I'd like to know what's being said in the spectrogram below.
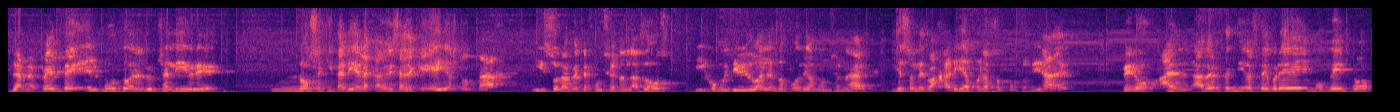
De repente el mundo de la lucha libre no se quitaría la cabeza de que ellas son tag y solamente funcionan las dos y como individuales no podrían funcionar y eso les bajaría por las oportunidades. Pero al haber tenido este breve momento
